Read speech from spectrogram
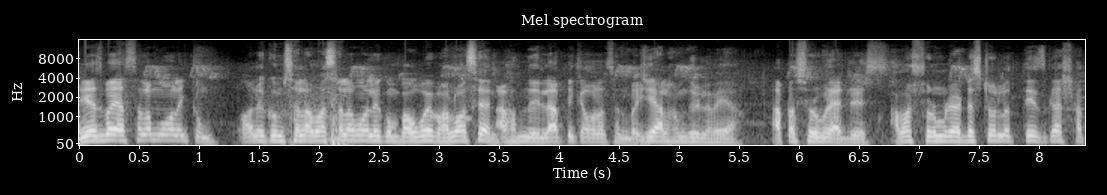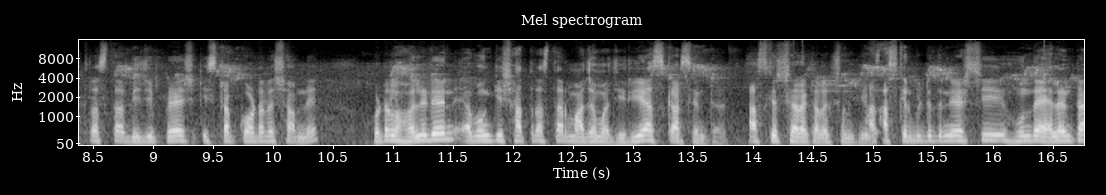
রিয়াজ ভাই আসসালামু আলাইকুম। ওয়ালাইকুম সালাম আসসালামু আলাইকুম। বাবু ভাই ভালো আছেন? আলহামদুলিল্লাহ আপনি কেমন আছেন ভাই? জি আলহামদুলিল্লাহ ভাইয়া। আপনার শোরুমের অ্যাড্রেস? আমার শোরুমের অ্যাড্রেসটা হলো তেজগাঁ সাত রাস্তা বিজি প্রেস স্টাফ কোয়ার্টারের সামনে। হোটেল হলিডেন এবং কি সাত রাস্তার মাঝামাঝি রিয়াজ কার সেন্টার। আজকের সেরা কালেকশন কি? আজকের ভিডিওতে নিয়ে এসেছি হুন্দা এলেন্টা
